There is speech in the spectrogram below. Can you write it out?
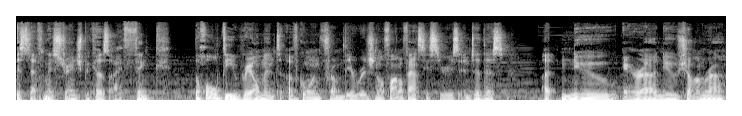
It's definitely strange because I think the whole derailment of going from the original Final Fantasy series into this uh, new era, new genre,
